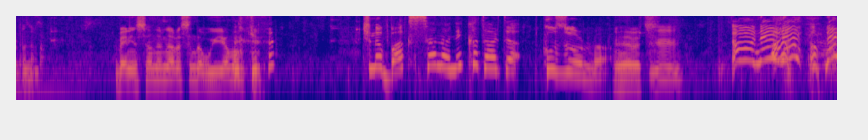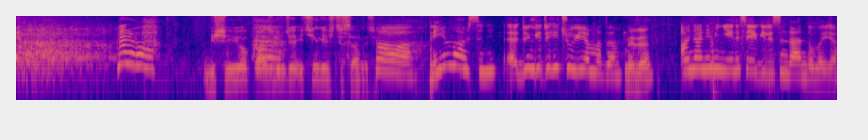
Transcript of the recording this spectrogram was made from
Yapıyor bunu? Ben insanların arasında uyuyamam ki. Şuna baksana ne kadar da huzurlu. evet. Aa ne? Ne? ne? Merhaba. Bir şey yok. Az önce için geçti sadece. Aa, Neyin var senin? e, dün gece hiç uyuyamadım. Neden? Anneannemin yeni sevgilisinden dolayı.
